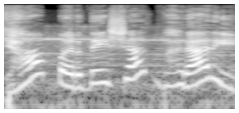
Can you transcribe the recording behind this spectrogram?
घ्या परदेशात भरारी.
